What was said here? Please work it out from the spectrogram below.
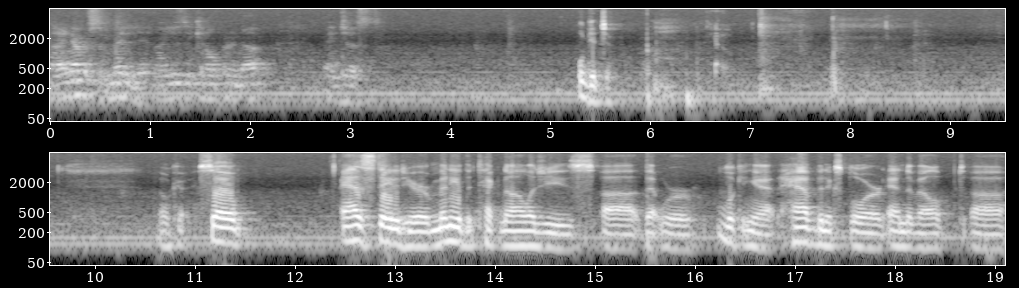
and I never submitted it, and I usually can open it up and just, We'll get you. Okay, so as stated here, many of the technologies uh, that we're looking at have been explored and developed, uh,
